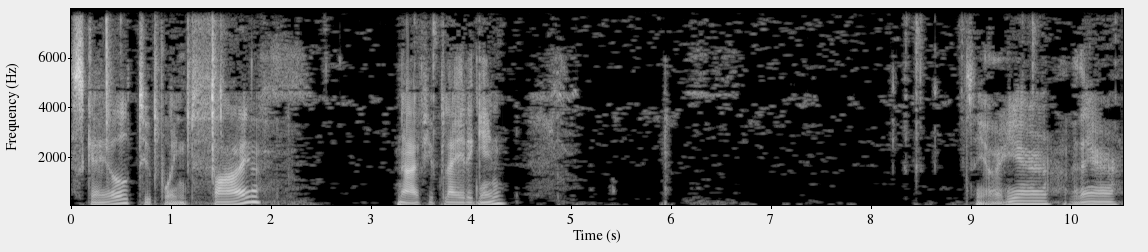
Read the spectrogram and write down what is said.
Scale 2.5. Now if you play it again, see over here, over there,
